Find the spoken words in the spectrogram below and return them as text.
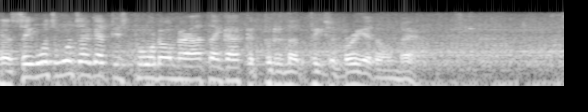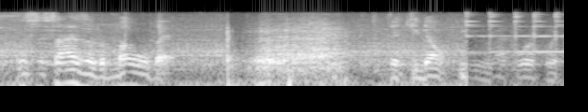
Now see, once once I got this poured on there, I think I could put another piece of bread on there. It's the size of the bowl that that you don't you have to work with.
